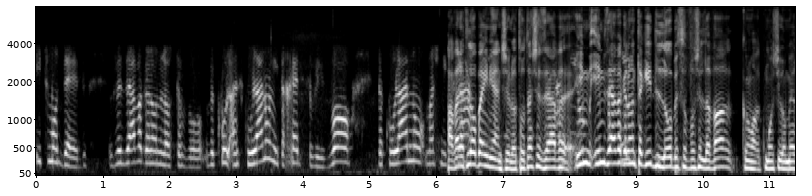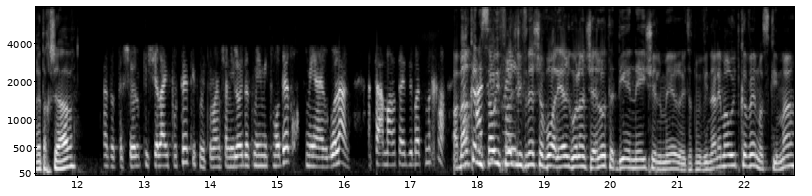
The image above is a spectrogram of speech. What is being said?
יתמודד, וזהבה גלאון לא תבוא, וכול, אז כולנו נתאחד סביבו, וכולנו, מה שנקרא... אבל את לא בעניין שלו, את רוצה שזהבה... אני- אם אם זהבה גלאון תגיד לא בסופו של דבר, כלומר, כמו שהיא אומרת עכשיו, אז אתה שואל אותי שאלה היפותטית, מכיוון שאני לא יודעת מי מתמודד חוץ מיאיר גולן. אתה אמרת את זה בעצמך. אמר כאן עיסאווי לפני- פריג' לפני שבוע על יאיר גולן שאין לו את ה-DNA של מרצ. את מבינה למה הוא התכוון? מסכימה?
